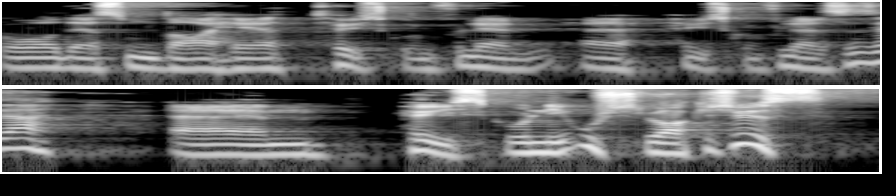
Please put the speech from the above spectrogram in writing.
på det som da het Høgskolen for, eh, ledelse. sier jeg. Eh, Høgskolen i Oslo og Akershus.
